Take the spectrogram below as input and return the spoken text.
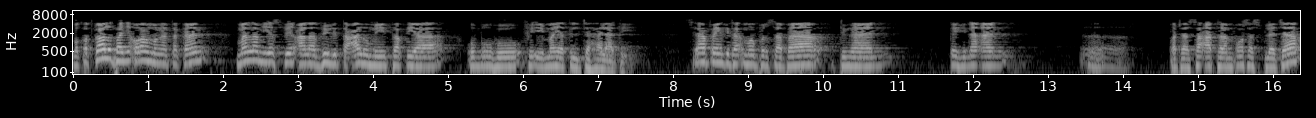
Wakat kalau banyak orang mengatakan malam yasbir ala dhili ta'alumi baqiya umruhu fi imayatil jahalati. Siapa yang tidak mau bersabar dengan kehinaan uh, pada saat dalam proses belajar,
